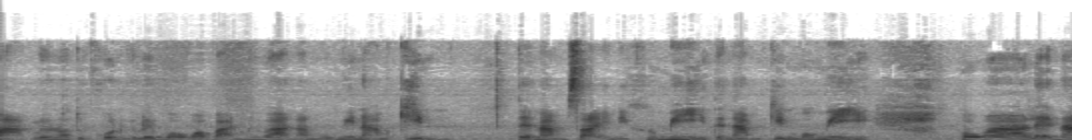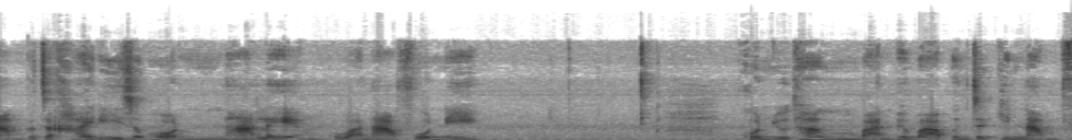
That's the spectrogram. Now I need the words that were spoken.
มากๆเลยเนาะทุกคนก็เลยบอกว่าบ้านไม่ว่านั้นบ่มีน้ำกิน แต่น้ำใสนี่คือมีแต่น้ำกินบ่มี เพราะว่าแหละน้ำก็จะคายดีเฉพาะนาแหลงเพราะว่านาฝนนี่คนอยู่ทางบ้านเพว่าเพิ่นจะกินน้ำฝ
